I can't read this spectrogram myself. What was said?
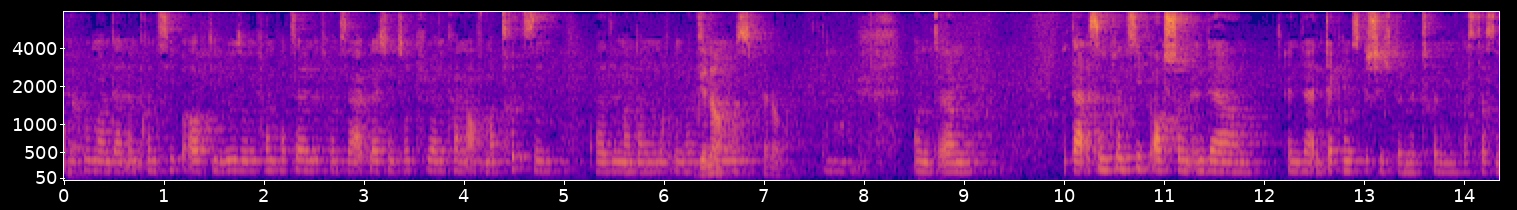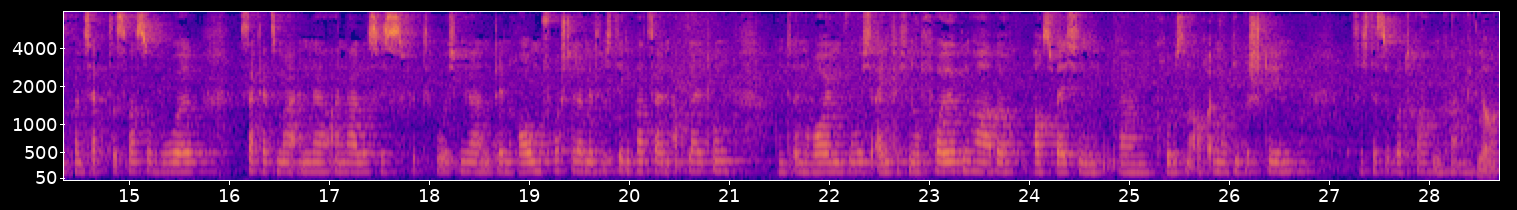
und ja. wo man dann im Prinzip auch die Lösung von partiellen Differentialgleichungen zurückführen kann auf Matrizen, äh, die man dann nur noch invertieren genau, muss. Genau, genau. Und ähm, da ist im Prinzip auch schon in der, in der Entdeckungsgeschichte mit drin, dass das ein Konzept ist, was sowohl, ich sag jetzt mal, in der Analysis, wo ich mir den Raum vorstelle mit richtigen partiellen Ableitungen und in Räumen, wo ich eigentlich nur Folgen habe, aus welchen ähm, Größen auch immer die bestehen, dass ich das übertragen kann. Genau.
